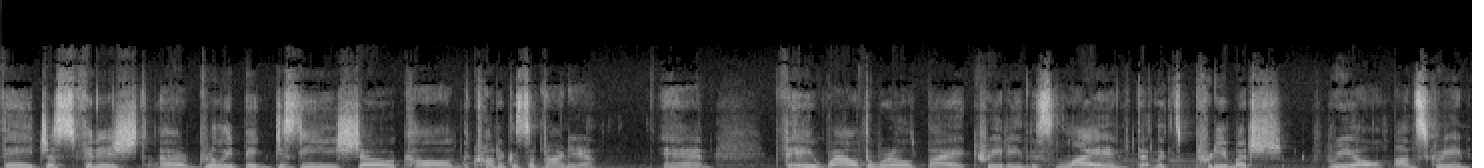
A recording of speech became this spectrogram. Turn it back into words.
they just finished a really big Disney show called The Chronicles of Narnia. And they wowed the world by creating this lion that looks pretty much real on screen.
